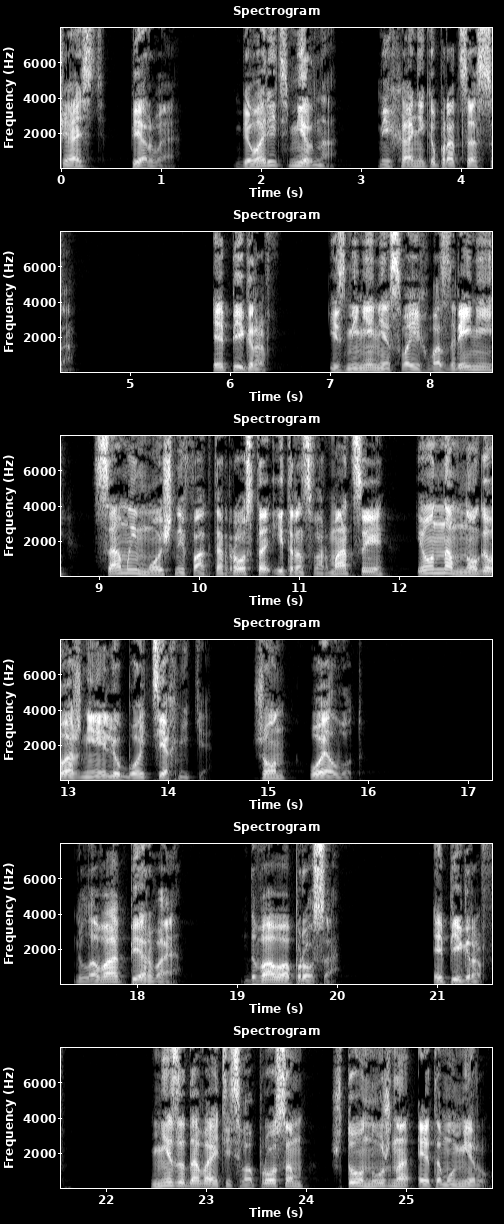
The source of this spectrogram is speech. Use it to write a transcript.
Часть первая. Говорить мирно. Механика процесса. Эпиграф. Изменение своих воззрений – самый мощный фактор роста и трансформации, и он намного важнее любой техники. Джон Уэлвуд. Глава первая. Два вопроса. Эпиграф. Не задавайтесь вопросом, что нужно этому миру.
